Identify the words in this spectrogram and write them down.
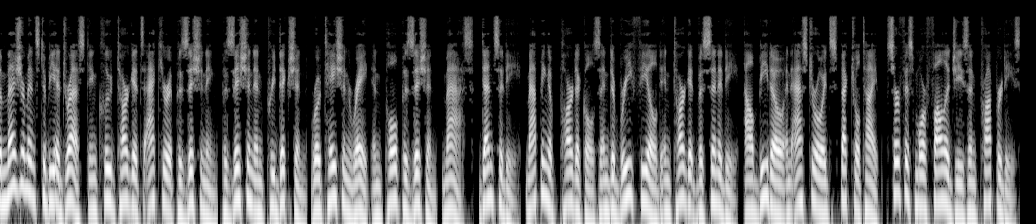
The measurements to be addressed include target's accurate positioning position and prediction, rotation rate and pole position, mass, density, mapping of particles and debris field in target vicinity, albedo and asteroid spectral type, surface morphologies and properties,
